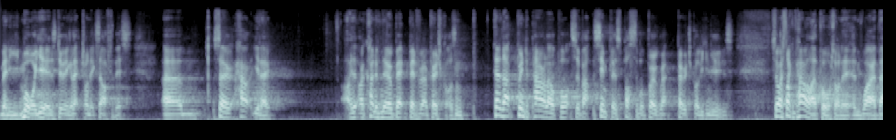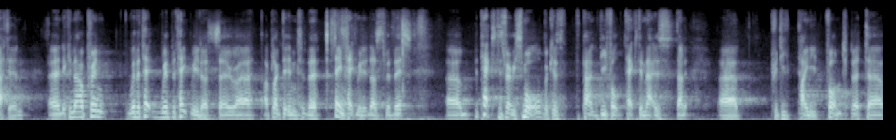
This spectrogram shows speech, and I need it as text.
many more years doing electronics after this. Um, so how, you know, I, I, kind of know a bit better about protocols, and turns out printer parallel ports are about the simplest possible protocol you can use. So I stuck a parallel port on it and wired that in, and it can now print with, with the tape reader. So uh, I plugged it into the same tape reader it does with this. Um, the text is very small because the default text in that is uh, pretty tiny font, but uh,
